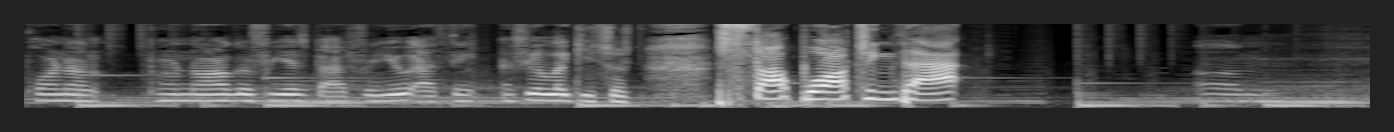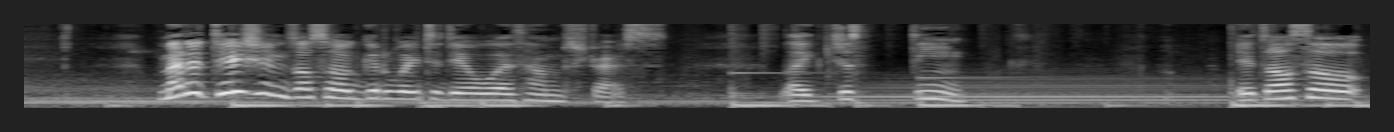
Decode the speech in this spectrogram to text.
porno- pornography is bad for you. I think I feel like you should stop watching that. Um, meditation is also a good way to deal with um stress. Like just think. It's also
